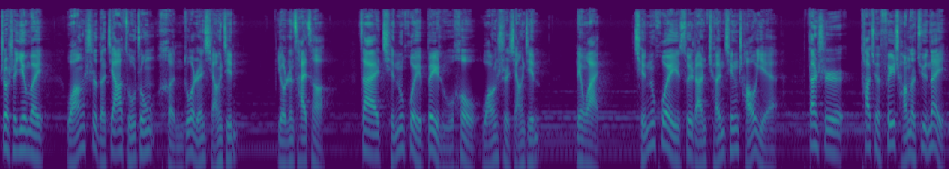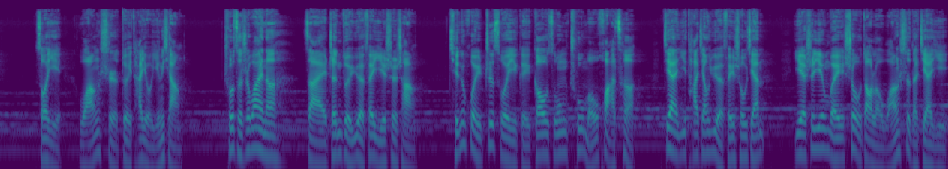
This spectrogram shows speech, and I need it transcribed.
这是因为。王氏的家族中很多人降金，有人猜测，在秦桧被掳后，王氏降金。另外，秦桧虽然权倾朝野，但是他却非常的惧内，所以王氏对他有影响。除此之外呢，在针对岳飞一事上，秦桧之所以给高宗出谋划策，建议他将岳飞收监，也是因为受到了王氏的建议。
